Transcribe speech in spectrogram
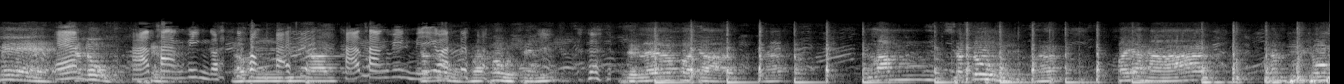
แม่แอนกระด้งหาทางวิ่งก่อนแล้วลงมีไปวิญญาณหาทางวิ่งหนีกระก่อด้นงมาเข้าสิงเสร็จแล้วก็จะนะลำกระดุ้งนะไปหาท่านผู้ชม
